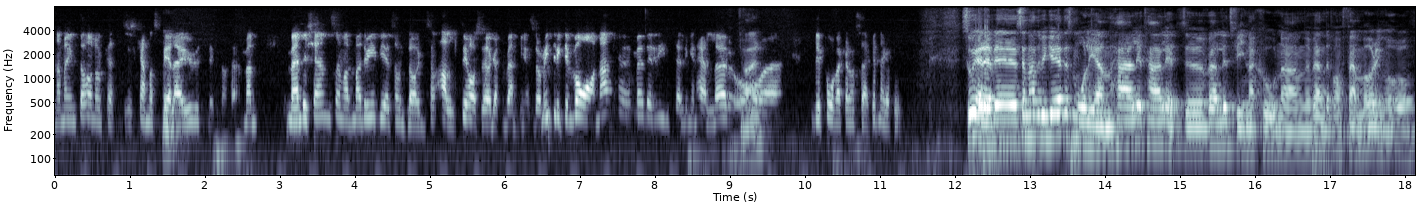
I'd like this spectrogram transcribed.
när man inte har någon press så kan man spela mm. ut. Liksom, men, men det känns som att Madrid är ett sånt lag som alltid har så höga förväntningar så de är inte riktigt vana med den inställningen heller. Och, det påverkar dem säkert negativt. Så är det. Sen hade vi Guedes mål igen. Härligt, härligt. Eh, väldigt fin aktion. Han vände på en femöring och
